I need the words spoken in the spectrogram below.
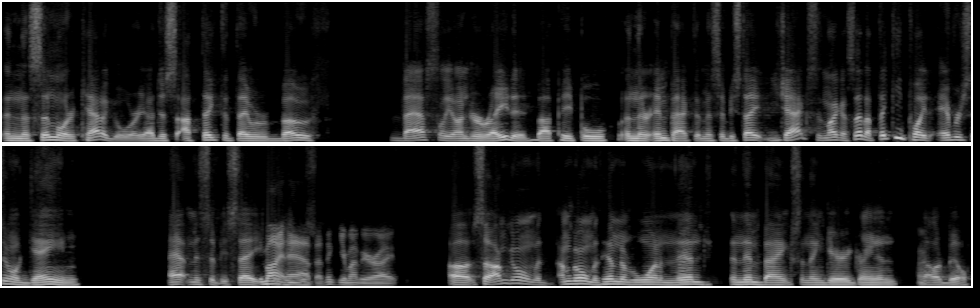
in the similar category. I just I think that they were both vastly underrated by people and their impact at Mississippi State. Jackson, like I said, I think he played every single game at Mississippi State. You might have. was- I think you might be right. uh, so I'm going with I'm going with him number one, and then and then Banks, and then Gary Green and Dollar Bill.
